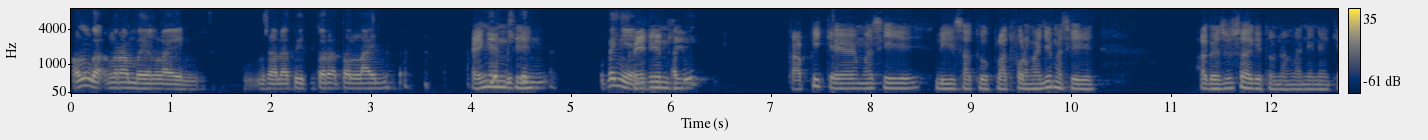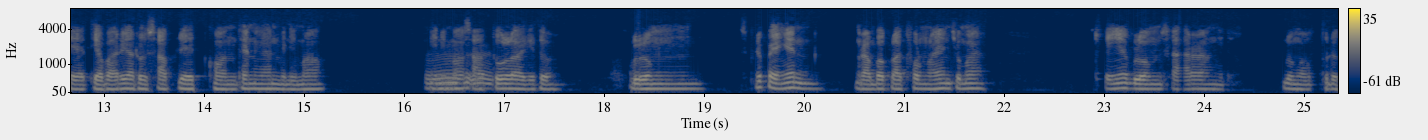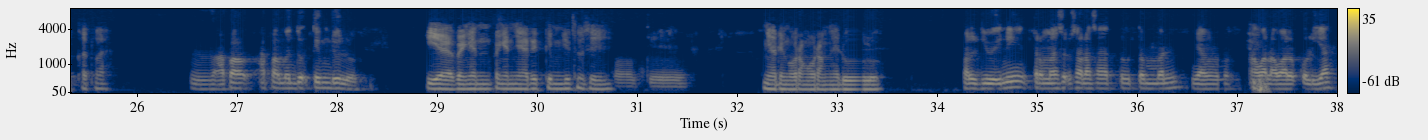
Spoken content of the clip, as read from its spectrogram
Kamu nggak ngerambah yang lain, misalnya Twitter atau Line, pengen sih. Bikin pengen, pengen tapi? Sih tapi kayak masih di satu platform aja masih agak susah gitu nanganinnya kayak tiap hari harus update konten kan minimal. Minimal Hmm, satu lah gitu. Belum sebenarnya pengen ngerambah platform lain cuma kayaknya belum sekarang gitu. Belum waktu dekat lah. Hmm, apa apa bentuk tim dulu? iya pengen pengen nyari tim gitu sih. Oke. nyaring orang-orangnya dulu. Valdio ini termasuk salah satu temen yang awal-awal kuliah,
